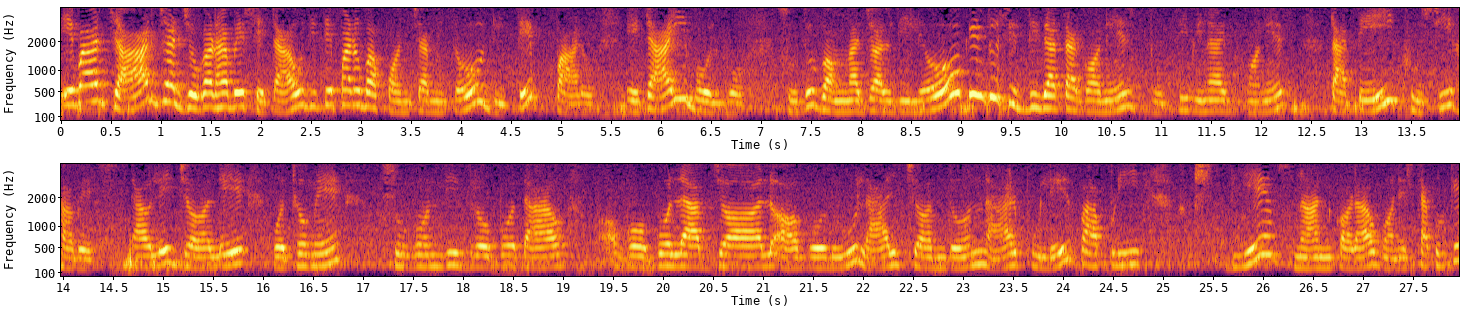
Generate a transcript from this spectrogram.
এবার যার যা জোগাড় হবে সেটাও দিতে পারো বা পঞ্চামৃতও দিতে পারো। এটাই বলব। শুধু গঙ্গা জল দিলেও কিন্তু সিদ্ধিদাতা গণেশ বুদ্ধি বিনায়ক গণেশ তাতেই খুশি হবে। তাহলে জলে প্রথমে সুগন্ধি দ্রব্য দাও গোলাপ জল, অগরু, লাল চন্দন, আর ফুলের পাপড়ি দিয়ে স্নান করাও। গণেশ ঠাকুরকে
